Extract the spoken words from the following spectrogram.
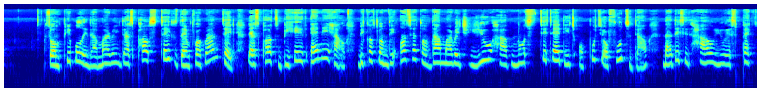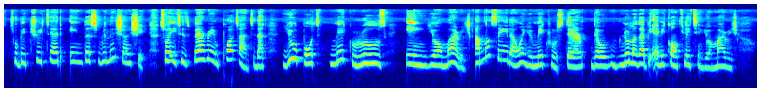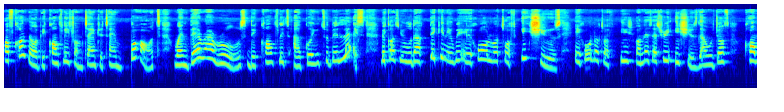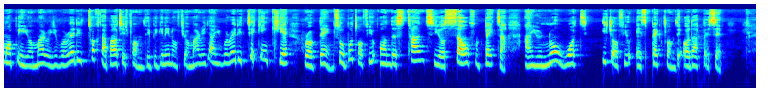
some people in their marriage, their spouse takes them for granted. Their spouse behave anyhow because from the onset of that marriage, you have not stated it or put your foot down that this is how you expect to be treated in this relationship. So it is very important that you both make rules in your marriage. I'm not saying that when you make rules, there there will no longer be any conflict in your marriage of course, there will be conflict from time to time, but when there are rules, the conflicts are going to be less because you would have taken away a whole lot of issues, a whole lot of is- unnecessary issues that will just come up in your marriage. You've already talked about it from the beginning of your marriage and you've already taken care of them. So both of you understand yourself better and you know what each of you expect from the other person.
